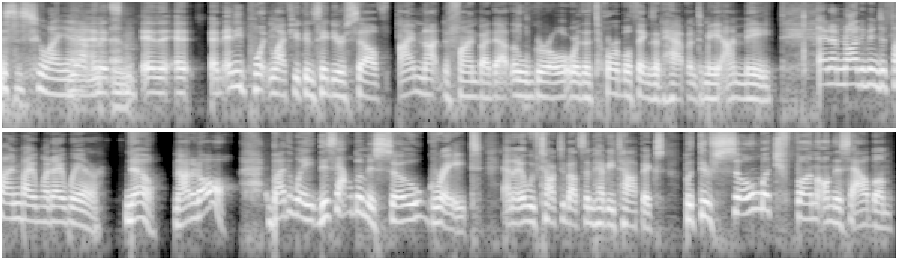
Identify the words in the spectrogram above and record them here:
this is who I am. Yeah, and it's and, and at, at, any point in life you can say to yourself, "I'm not defined by that little girl or the horrible things that happened to me. I'm me." And I'm not even defined by what I wear. No, not at all. By the way, this album is so great. And I know we've talked about some heavy topics, but there's so much fun on this album.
